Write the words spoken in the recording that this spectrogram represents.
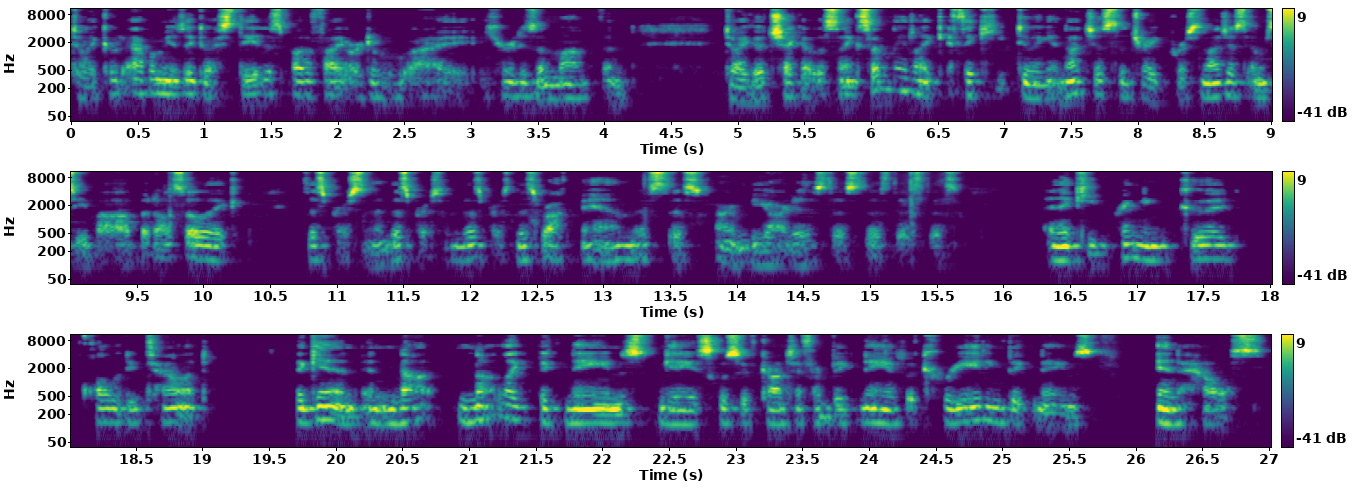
do I go to Apple Music? Do I stay to Spotify? Or do I hear it as a month? And do I go check out this thing? Suddenly like if they keep doing it not just the Drake person not just MC Bob but also like this person and this person this person this rock band this this R&B artist this this this this. And they keep bringing good quality talent again and not not like big names getting exclusive content from big names but creating big names in house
